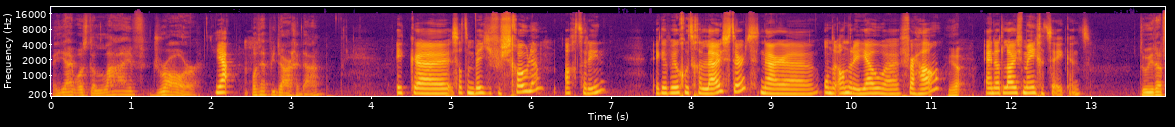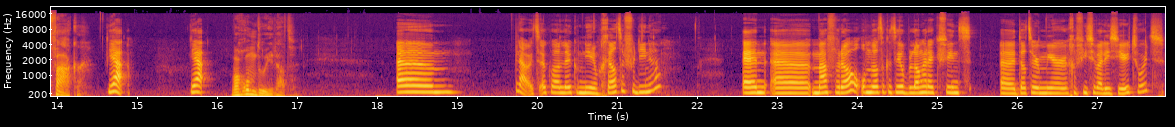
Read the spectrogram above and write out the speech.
En jij was de live drawer. Ja, Wat heb je daar gedaan? Ik eh, zat een beetje verscholen achterin. Ik heb heel goed geluisterd naar eh, onder andere jouw eh, verhaal Ja. en dat live meegetekend. Doe je dat vaker? Ja, ja. Waarom doe je dat? Ehm, nou, het is ook wel een leuke manier om geld te verdienen. En, maar vooral omdat ik het heel belangrijk vind dat er meer gevisualiseerd wordt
